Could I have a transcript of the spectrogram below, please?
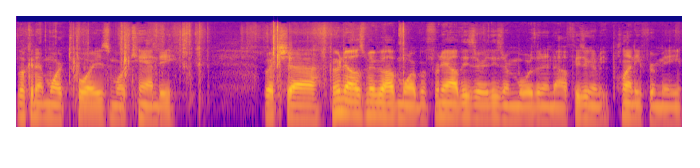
looking at more toys, more candy. Which uh, who knows? Maybe I'll have more. But for now, these are these are more than enough. These are gonna be plenty for me.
